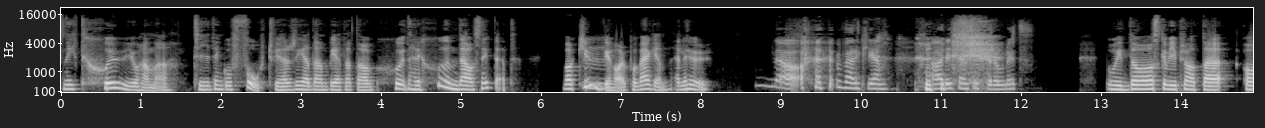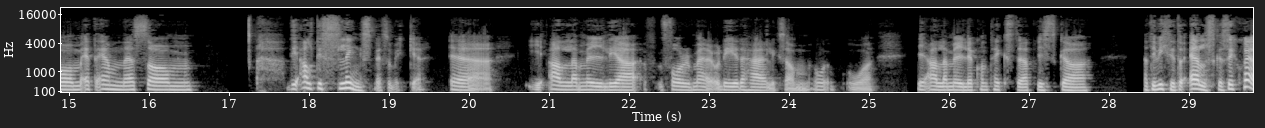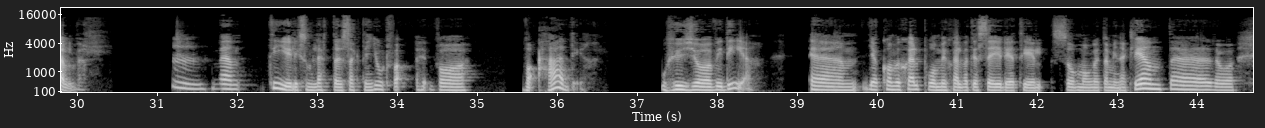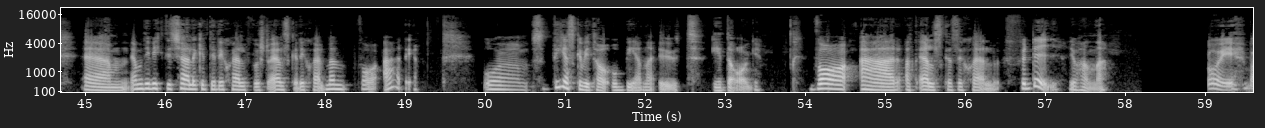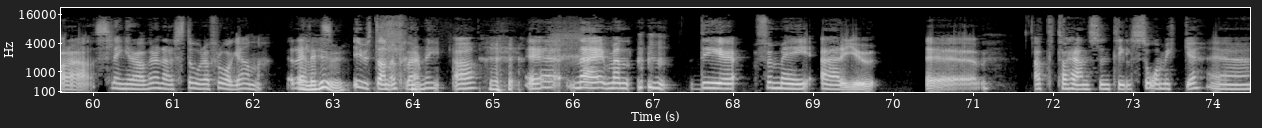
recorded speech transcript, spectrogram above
avsnitt sju Johanna. Tiden går fort. Vi har redan betat av sju. Det här är sjunde avsnittet. Vad kul mm. vi har på vägen, eller hur? Ja, verkligen. Ja, det känns jätteroligt. Och idag ska vi prata om ett ämne som det alltid slängs med så mycket. Eh, I alla möjliga former och det är det här liksom och, och, i alla möjliga kontexter att vi ska att det är viktigt att älska sig själv. Mm. Men det är ju liksom lättare sagt än gjort. Vad, vad, vad är det? Och hur gör vi det? Ehm, jag kommer själv på mig själv att jag säger det till så många av mina klienter. Och, ehm, ja, men det är viktigt, kärleken till dig själv först och älska dig själv. Men vad är det? Och, så det ska vi ta och bena ut idag. Vad är att älska sig själv för dig, Johanna? Oj, bara slänger över den där stora frågan. Rätt Eller hur? Utan uppvärmning. ja. Eh, nej, men det för mig är ju eh, att ta hänsyn till så mycket. Eh,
